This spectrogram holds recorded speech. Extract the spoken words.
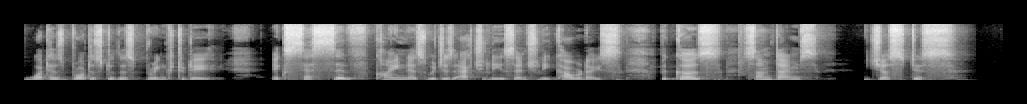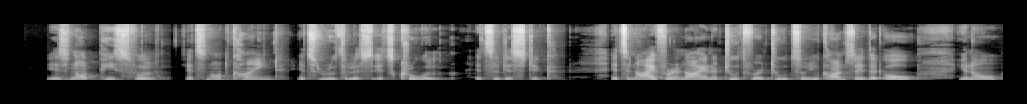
what has brought us to this brink today. Excessive kindness, which is actually essentially cowardice, because sometimes justice is not peaceful, it's not kind, it's ruthless, it's cruel, it's sadistic. It's an eye for an eye and a tooth for a tooth. So you can't say that, oh, you know,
